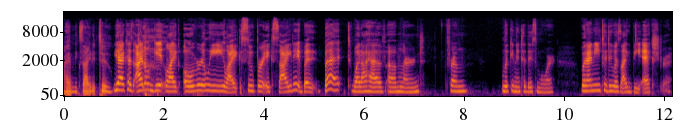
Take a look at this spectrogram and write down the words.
I am excited too. Yeah, because I don't get like overly like super excited, but but what I have um learned from looking into this more, what I need to do is like be extra.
